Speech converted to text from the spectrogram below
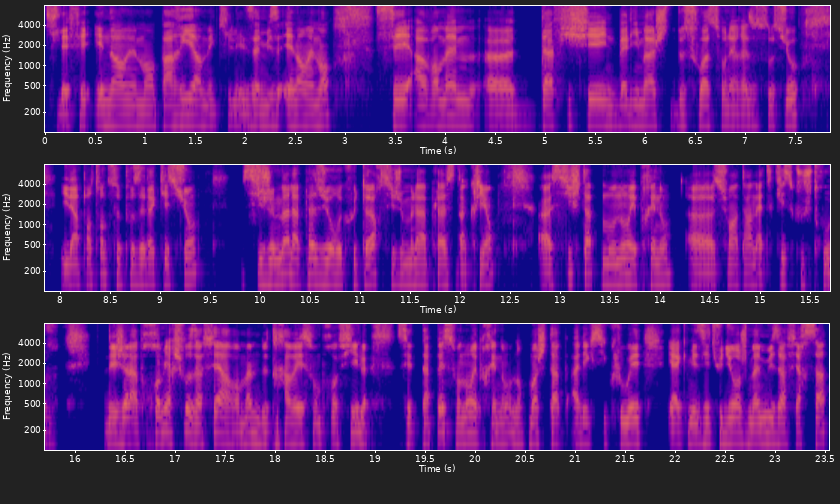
qui les fait énormément pas rire mais qui les amuse énormément, c'est avant même euh, d'afficher une belle image de soi sur les réseaux sociaux, il est important de se poser la question si je me mets à la place du recruteur, si je me mets à la place d'un client, euh, si je tape mon nom et prénom euh, sur Internet, qu'est-ce que je trouve? Déjà, la première chose à faire avant même de travailler son profil, c'est de taper son nom et prénom. Donc moi, je tape Alexis Clouet et avec mes étudiants, je m'amuse à faire ça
